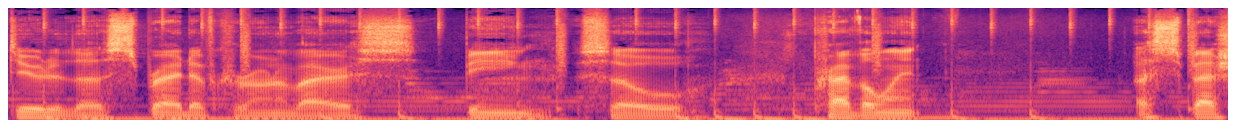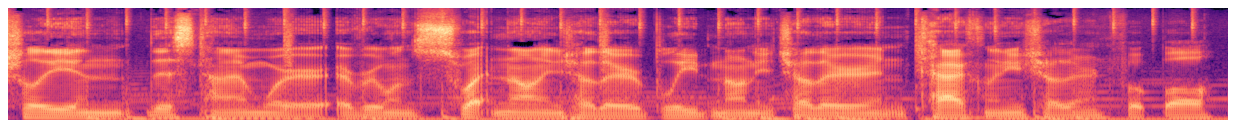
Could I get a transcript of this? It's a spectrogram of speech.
due to the spread of coronavirus being so prevalent, especially in this time where everyone's sweating on each other, bleeding on each other, and tackling each other in football.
